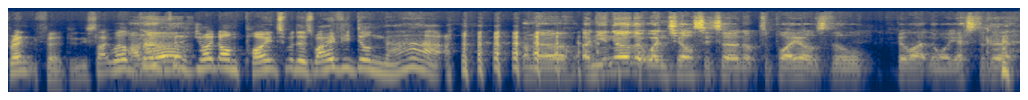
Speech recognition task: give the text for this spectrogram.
Brentford, and it's like, well, I Brentford joined on points with us. Why have you done that? I know, and you know that when Chelsea turn up to play us, they'll be like they were yesterday.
